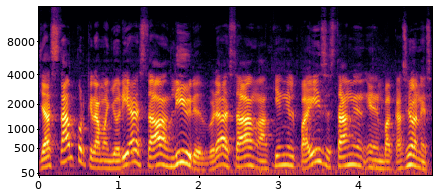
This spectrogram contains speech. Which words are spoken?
ya están porque la mayoría estaban libres, ¿verdad? Estaban aquí en el país, están en, en vacaciones.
